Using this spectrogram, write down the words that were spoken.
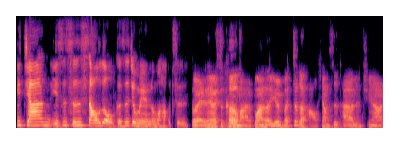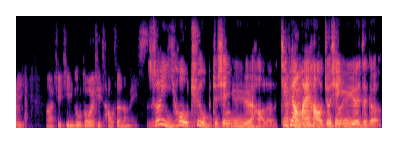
一家也是吃烧肉，可是就没有那么好吃，对，因为是客满，不然说原本这个好像是台湾人去那里。啊，去京都都会去朝圣的美食，所以以后去我们就先预约好了，机票买好就先预约这个，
